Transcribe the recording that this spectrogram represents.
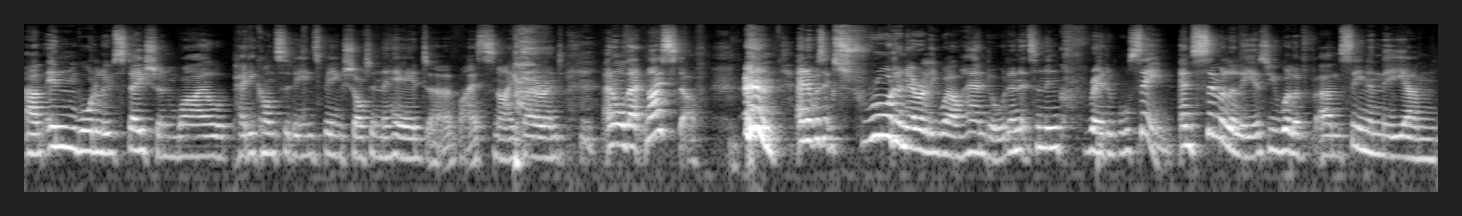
um, in Waterloo Station while Paddy Considine's being shot in the head uh, by a sniper and, and all that nice stuff. and it was extraordinarily well handled, and it's an incredible scene. And similarly, as you will have um, seen in the um,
